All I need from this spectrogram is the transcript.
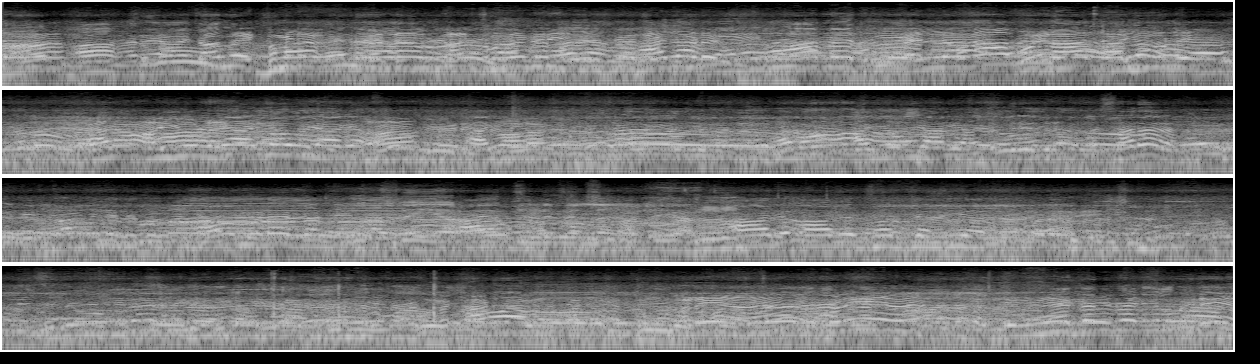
ਹਾਂ। ਇੱਕ ਮਿੰਟ ਪਹਿਲਾਂ ਗੱਲ ਸੁਣਾ ਮੇਰੀ। ਆ ਜਾ। ਪਹਿਲਾਂ ਪਹਿਲਾਂ ਆਈਓ ਲਿਆ ਪਹਿਲਾਂ ਆਈਓ ਲੈ ਕੇ ਹਾਂ ਸਰ ਆ ਜਾ ਆ ਜਾ ਸਰ ਜਲਦੀ ਆ ਖੜੇ ਆ ਖੜੇ ਆ ਜਿੰਨੇ ਕਰ ਖੜੇ ਆ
